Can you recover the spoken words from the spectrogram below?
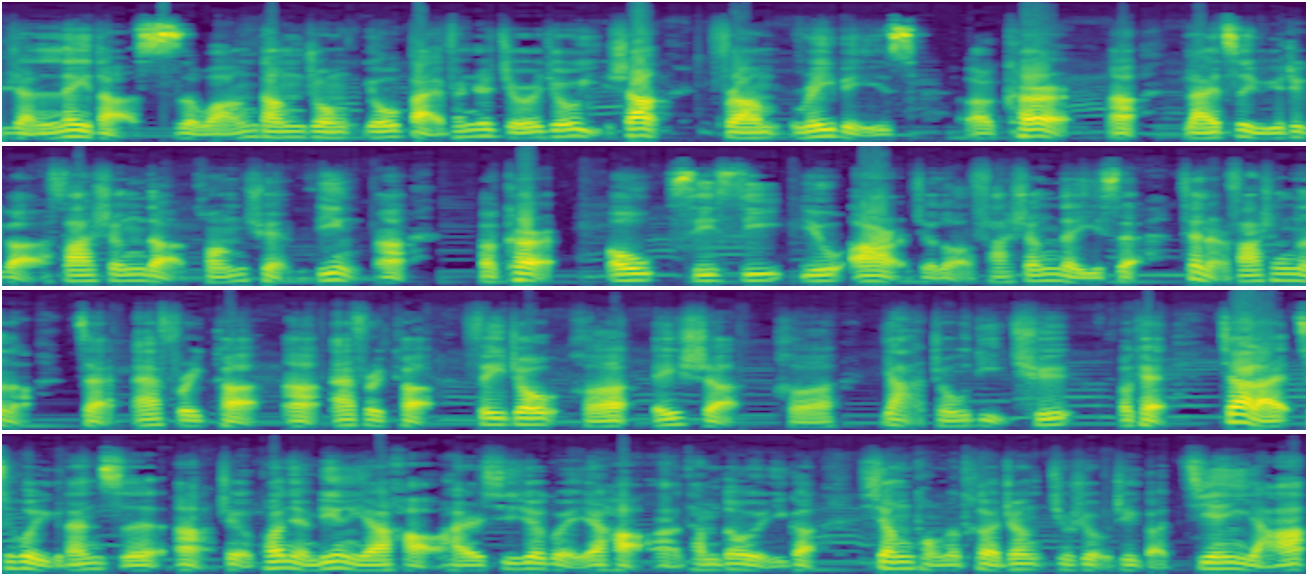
人类的死亡当中有百分之九十九以上 from rabies occur 啊，来自于这个发生的狂犬病啊，occur o c c u r 叫做发生的意思，在哪儿发生的呢？在 Africa 啊，Africa 非洲和 Asia 和亚洲地区。OK。接下来最后一个单词啊，这个狂犬病也好，还是吸血鬼也好啊，它们都有一个相同的特征，就是有这个尖牙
